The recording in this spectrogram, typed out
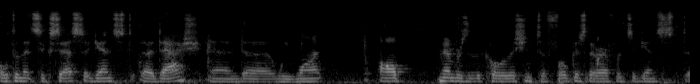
ultimate success against Daesh, and we want all members of the coalition to focus their efforts against uh,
